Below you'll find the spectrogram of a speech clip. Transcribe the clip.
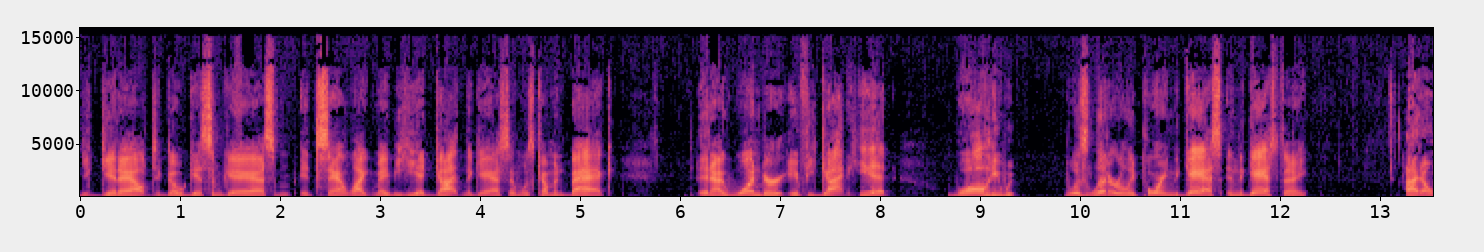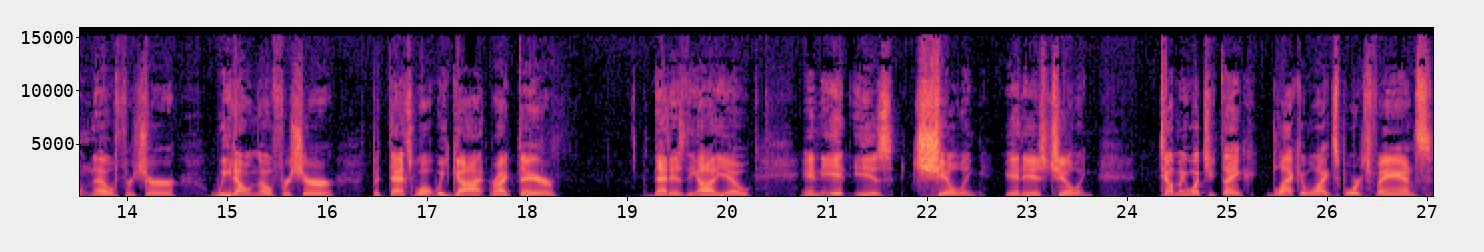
You get out to go get some gas. It sounded like maybe he had gotten the gas and was coming back. And I wonder if he got hit while he w- was literally pouring the gas in the gas tank. I don't know for sure. We don't know for sure, but that's what we got right there. That is the audio, and it is chilling. It is chilling. Tell me what you think, black and white sports fans.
